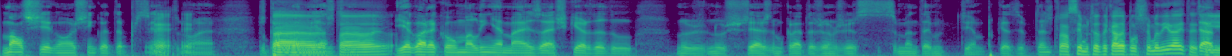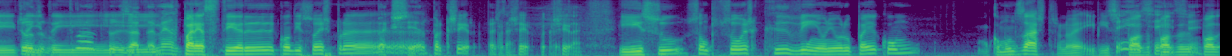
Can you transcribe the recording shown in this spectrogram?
mal chegam aos 50%, é, não é? é do está, Parlamento. Está... E agora com uma linha mais à esquerda do, nos, nos sociais-democratas, vamos ver se se mantém muito tempo. Quer dizer, portanto, está a ser muito atacada pela extrema-direita e, tudo, e, pronto. E parece ter eh, condições para, para crescer. Para crescer, para crescer, para crescer. E isso são pessoas que veem a União Europeia como, como um desastre, não é? E isso sim, pode, sim, pode, sim. pode.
